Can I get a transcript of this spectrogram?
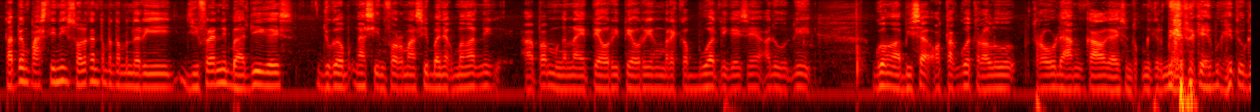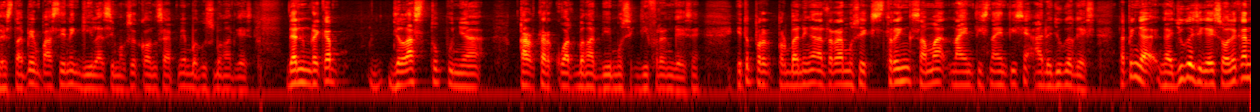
Tapi yang pasti nih, soalnya kan teman-teman dari Gfriend nih Badi guys juga ngasih informasi banyak banget nih apa mengenai teori-teori yang mereka buat nih guys ya. Aduh nih gue nggak bisa otak gue terlalu terlalu dangkal guys untuk mikir-mikir kayak begitu guys. Tapi yang pasti ini gila sih maksud konsepnya bagus banget guys. Dan mereka jelas tuh punya karakter kuat banget di musik different guys ya. Itu per perbandingan antara musik string sama 90s 90s-nya ada juga guys. Tapi nggak nggak juga sih guys, soalnya kan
